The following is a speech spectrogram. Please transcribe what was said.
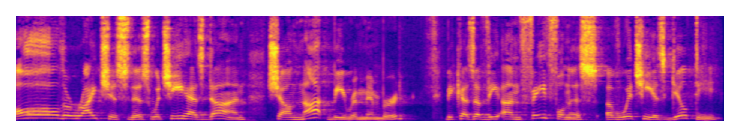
All the righteousness which he has done shall not be remembered because of the unfaithfulness of which he is guilty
